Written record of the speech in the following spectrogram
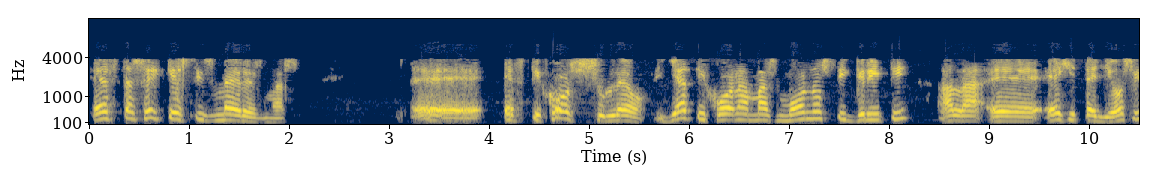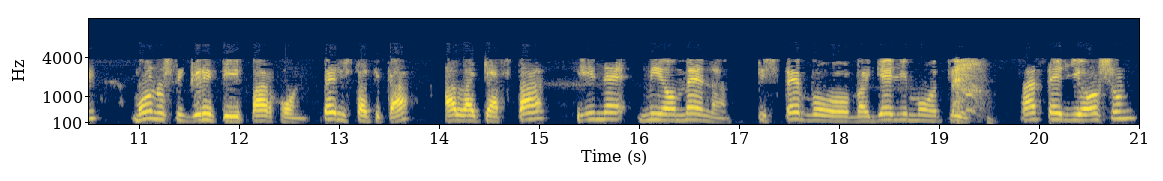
έφτασε και στις μέρες μας ε, ευτυχώς σου λέω για τη χώρα μας μόνο στην Κρήτη αλλά ε, έχει τελειώσει μόνο στην Κρήτη υπάρχουν περιστατικά αλλά και αυτά είναι μειωμένα πιστεύω Βαγγέλη μου ότι θα τελειώσουν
